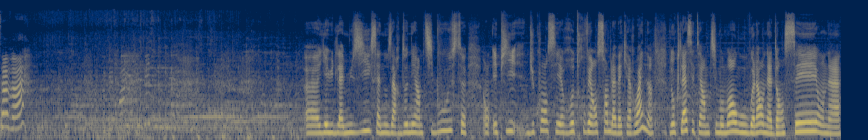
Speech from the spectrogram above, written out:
Ça va? Euh, il y a eu de la musique, ça nous a redonné un petit boost. et puis, du coup, on s'est retrouvés ensemble avec Erwan. Donc là, c'était un petit moment où voilà, on a dansé, on a,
